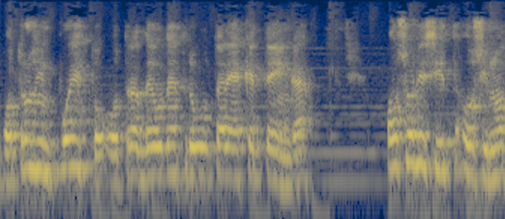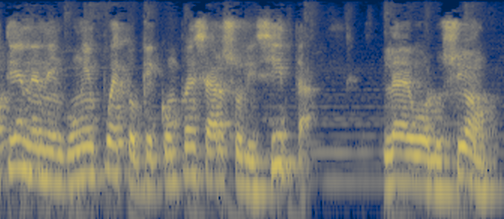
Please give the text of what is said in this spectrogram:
otros impuestos, otras deudas tributarias que tenga, o solicita, o si no tiene ningún impuesto que compensar, solicita la devolución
